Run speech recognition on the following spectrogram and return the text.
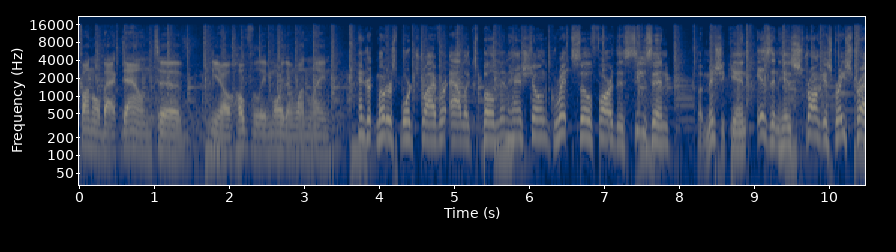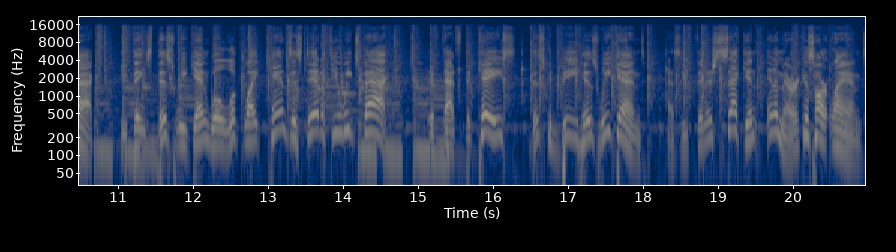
funnel back down to you know hopefully more than one lane. Hendrick Motorsports driver Alex Bowman has shown grit so far this season, but Michigan isn't his strongest racetrack. He thinks this weekend will look like Kansas did a few weeks back. If that's the case, this could be his weekend as he finished second in America's heartland.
